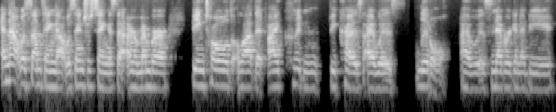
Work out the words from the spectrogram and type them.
And that was something that was interesting. Is that I remember being told a lot that I couldn't because I was little. I was never going to be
